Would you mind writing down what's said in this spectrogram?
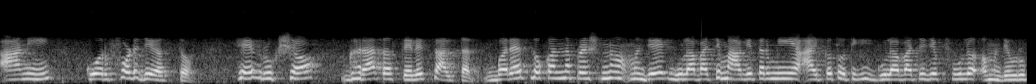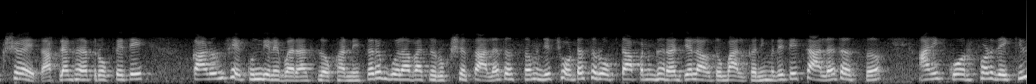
आणि कोरफड जे असतं हे वृक्ष घरात असलेले चालतात. बऱ्याच लोकांना प्रश्न म्हणजे गुलाबाचे मागे तर मी ऐकत होती की गुलाबाचे जे फुलं म्हणजे वृक्ष आहेत आपल्या घरात रोपते ते काढून फेकून दिले बऱ्याच लोकांनी. तर गुलाबाचं वृक्ष चालत असतं. म्हणजे छोटंसं रोपटं आपण घरात जे लावतो बाल्कनीमध्ये ते चालत असतं. आणि कोरफड देखील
